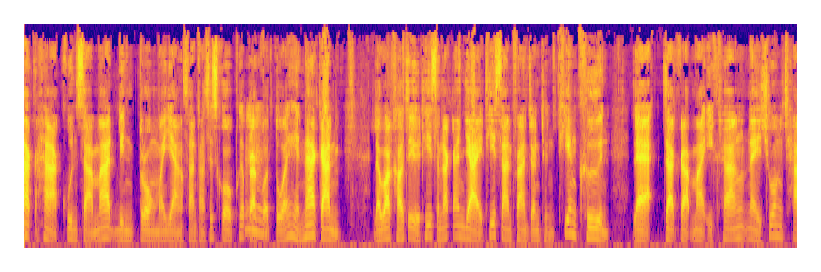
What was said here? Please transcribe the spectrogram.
ากหากคุณสามารถบินตรงมายังซานฟรานซิสโกเพื่อปรากฏตัวให้เห็นหน้ากัน และว่าเขาจะอยู่ที่สำนักงานใหญ่ที่ซานฟรานจนถึงเที่ยงคืน และจะกลับมาอีกครั้งในช่วงเช้า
